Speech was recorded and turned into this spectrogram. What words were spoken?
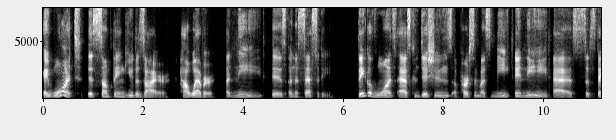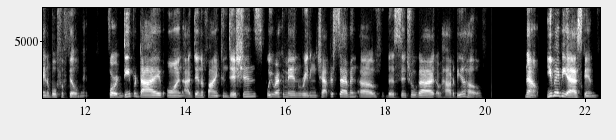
A want is something you desire. However, a need is a necessity. Think of wants as conditions a person must meet and need as sustainable fulfillment. For a deeper dive on identifying conditions, we recommend reading chapter seven of The Essential Guide of How to Be a Hoe. Now, you may be asking,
